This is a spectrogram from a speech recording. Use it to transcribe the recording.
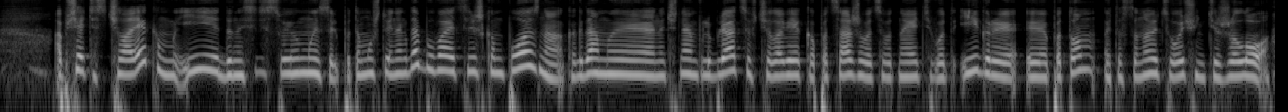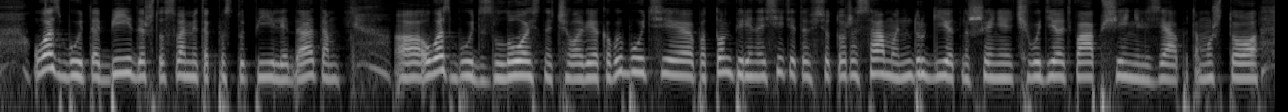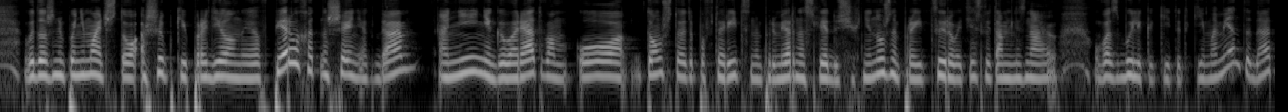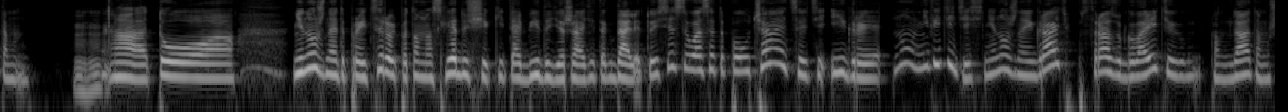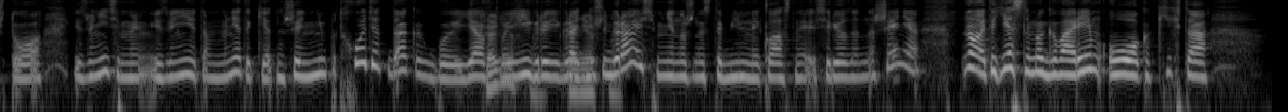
общайтесь с человеком и доносите свою мысль, потому что иногда бывает слишком поздно, когда мы начинаем влюбляться в человека, подсаживаться вот на эти вот игры, и потом это становится очень тяжело. У вас будет обида, что с вами так поступили, да, там, у вас будет злость на человека, вы будете потом переносить это все то же самое на другие отношения, чего делать вообще нельзя, потому что вы должны понимать, что ошибки, проделанные в первых отношениях, да, они не говорят вам о том, что это повторится, например, на следующих. Не нужно проецировать, если там, не знаю, у вас были какие-то такие моменты, да, там, угу. а, то не нужно это проецировать потом на следующие какие-то обиды держать и так далее. То есть, если у вас это получается, эти игры, ну, не ведитесь, не нужно играть, сразу говорите, там, да, там, что, извините, извини, там, мне такие отношения не подходят, да, как бы я конечно, в твои игры играть конечно. не собираюсь, мне нужны стабильные, классные, серьезные отношения. Но это если мы говорим о каких-то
